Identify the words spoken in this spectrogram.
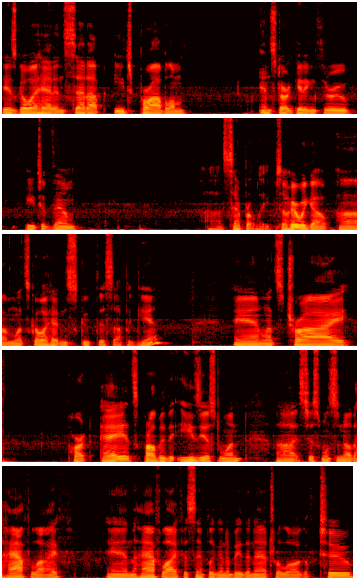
is go ahead and set up each problem and start getting through each of them uh, separately. So here we go. Um, let's go ahead and scoot this up again. And let's try part A. It's probably the easiest one. Uh, it just wants to know the half-life. And the half-life is simply going to be the natural log of 2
